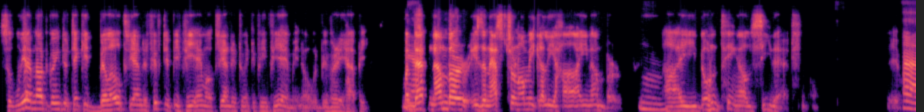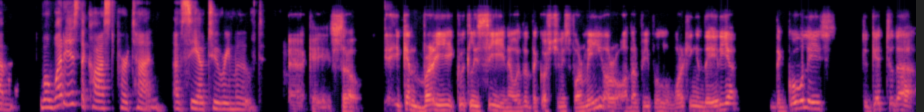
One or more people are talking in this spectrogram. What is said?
So we are not going to take it below 350 ppm or 320 ppm, you know, we'd be very happy. But yeah. that number is an astronomically high number. Mm. I don't think I'll see that. You know. um, well, what is the cost per ton of CO2 removed? Okay, so you can very quickly see, you know, whether the question is for me or other people working in the area. The goal is to get to the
